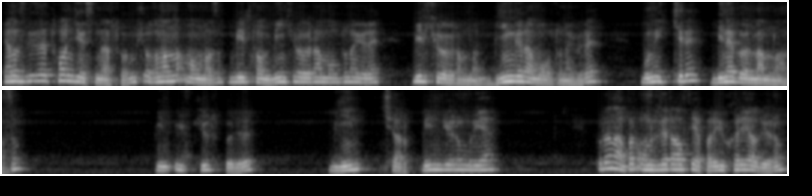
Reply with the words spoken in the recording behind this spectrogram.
Yalnız bize ton cinsinden sormuş. O zaman ne yapmam lazım? 1 ton 1000 kilogram olduğuna göre 1 kilogramdan 1000 gram olduğuna göre bunu 2 kere 1000'e bölmem lazım. 1300 bölü 1000 çarpı 1000 diyorum buraya. Burada ne yapar? 10 üzeri 6 yapar. Yukarıya alıyorum.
